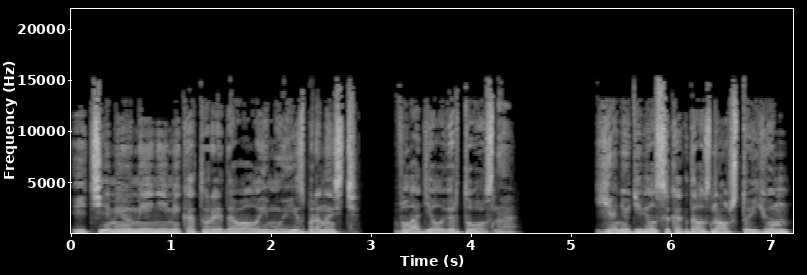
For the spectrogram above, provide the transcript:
и теми умениями, которые давала ему избранность, владел виртуозно. Я не удивился, когда узнал, что Юн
